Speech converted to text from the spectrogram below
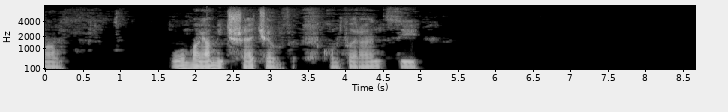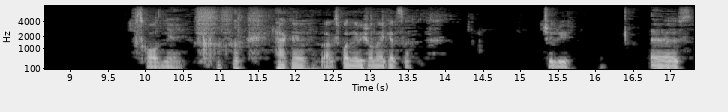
On. U Miami trzecie w konferencji wschodniej. tak, e, tak, wschodniej wiszą na Ekierce. Czyli S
